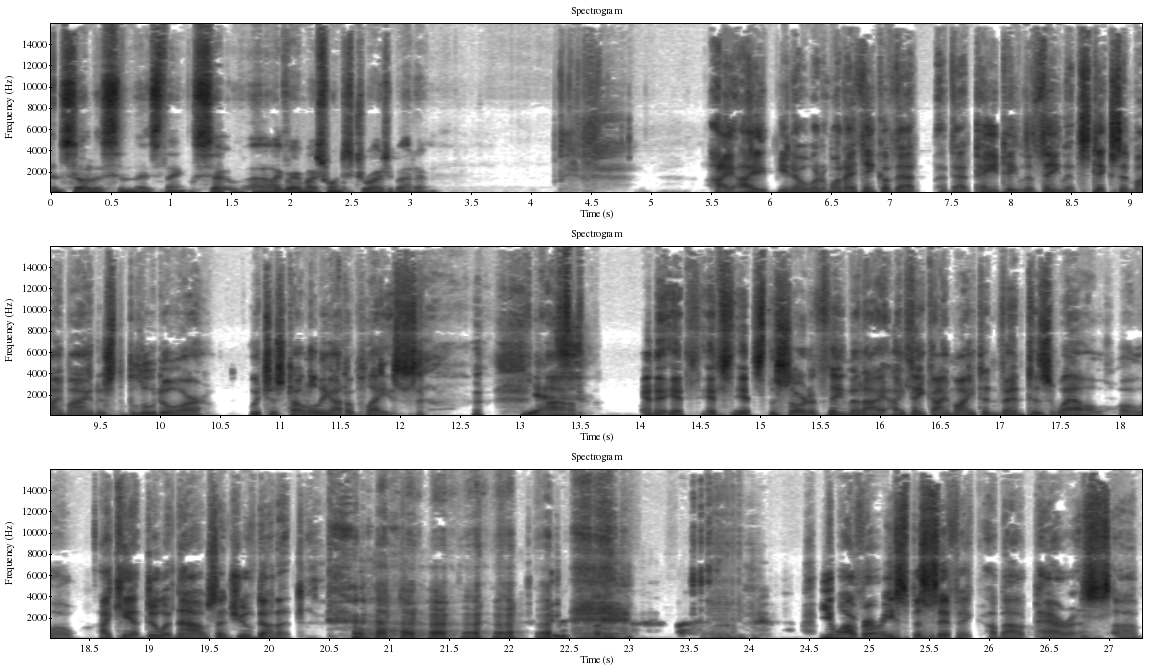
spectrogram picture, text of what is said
and solace in those things. So uh, I very much wanted to write about it. I, I, you know, when when I think of that that painting, the thing that sticks in my mind is the blue door, which is totally out of place. yes. Um, and it's it's it's the sort of thing that I, I think I might invent as well, although I can't do it now since you've done it. you are very specific about Paris. Um,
